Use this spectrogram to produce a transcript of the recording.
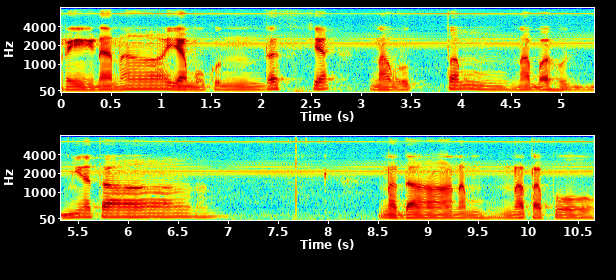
प्रीणनाय मुकुन्दस्य न वृत्तं न बहुज्ञता। न दानं न तपो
